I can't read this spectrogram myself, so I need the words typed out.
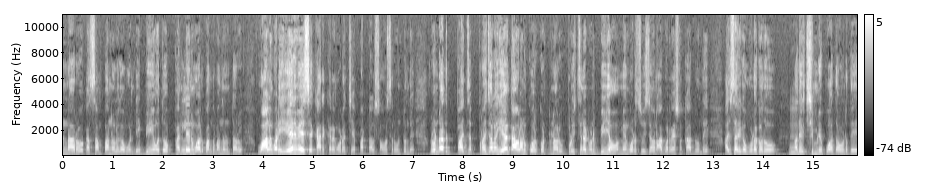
ఉన్నారో ఒక సంపన్నులుగా ఉండి బియ్యంతో పని లేని వాళ్ళు కొంతమంది ఉంటారు. వాళ్ళని కూడా ఏరివేసే కార్యక్రమం కూడా చేపట్టాల్సిన అవసరం ఉంటుంది. రెండోది ప్రజ ప్రజలు ఏం కావాలని కోరుకుంటున్నారు? ఇప్పుడు ఇచ్చినటువంటి బియ్యం మేము కూడా చూసాం నాకు కూడా రేషన్ కార్డు ఉంది. అది సరిగా ఉడకదు. అది చిమిడిపోతూ ఉంటుంది.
